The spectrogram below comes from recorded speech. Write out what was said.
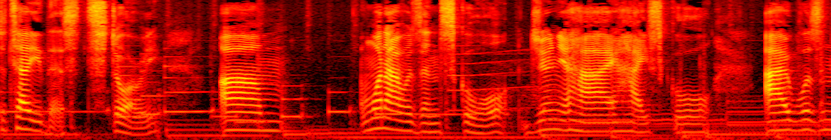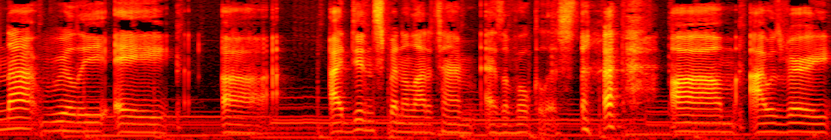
to tell you this story, um, when I was in school, junior high, high school, I was not really a. Uh, I didn't spend a lot of time as a vocalist. um, I was very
